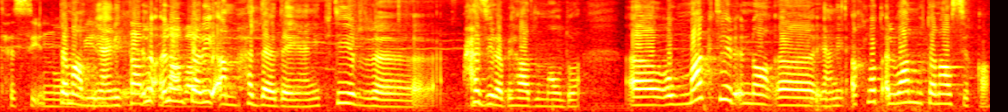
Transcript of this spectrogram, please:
تحسي إنه تمام يعني لهم طريقة محددة. يعني كثير حذرة بهذا الموضوع. آه وما كثير إنه آه يعني أخلط ألوان متناسقة.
